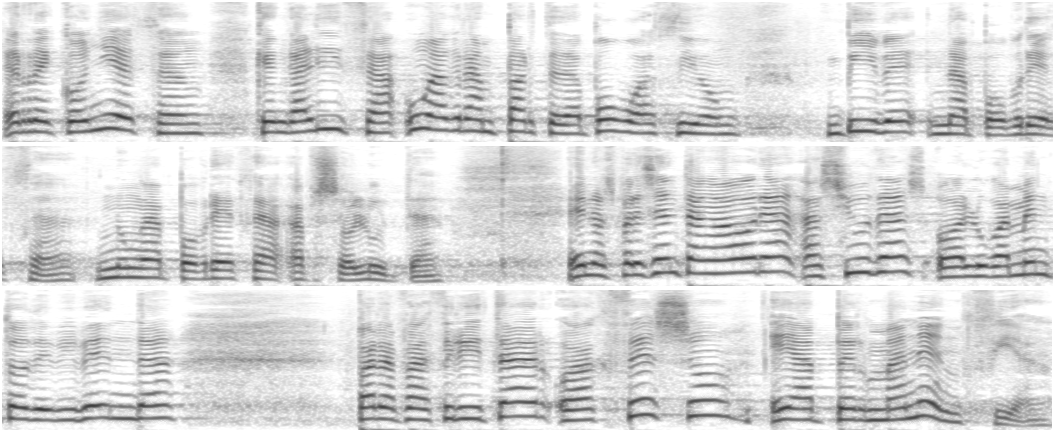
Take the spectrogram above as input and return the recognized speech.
e recoñezan que en Galiza unha gran parte da poboación vive na pobreza, nunha pobreza absoluta. E nos presentan agora axudas ao alugamento de vivenda para facilitar o acceso e a permanencia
